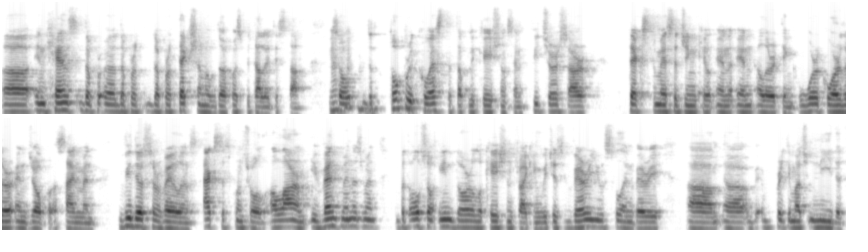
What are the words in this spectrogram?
uh, enhance the, uh, the, the, protection of the hospitality staff. Mm -hmm. So the top requested applications and features are text messaging and, and alerting, work order and job assignment, video surveillance, access control, alarm, event management, but also indoor location tracking, which is very useful and very um, uh, pretty much needed.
